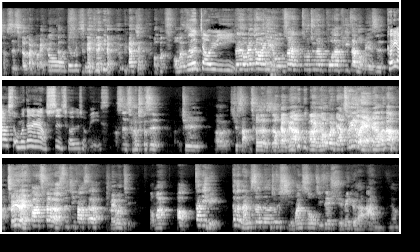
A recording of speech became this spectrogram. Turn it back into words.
讲试车怪怪的。哦，对不起，不要讲，我们我们是教育意义。对，我们教育意义。我们虽然说就算泼在 P 站，我们也是可以啊。我们刚才讲试车是什么意思？试车就是去呃去赏车的时候有没有？呃，油门给他吹了哎，有没有？吹了发车了，司机发车了，没问题，懂吗？好，战利品。这个男生呢，就是喜欢收集这些学妹对他的爱，你知道吗？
